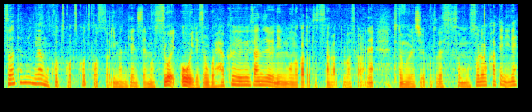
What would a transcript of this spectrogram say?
そのためにはもうコツコツコツコツと今の現時点もすごい多いですよ。530人もの方とつながってますからね。とても嬉しいことです。そもうそれを糧にね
